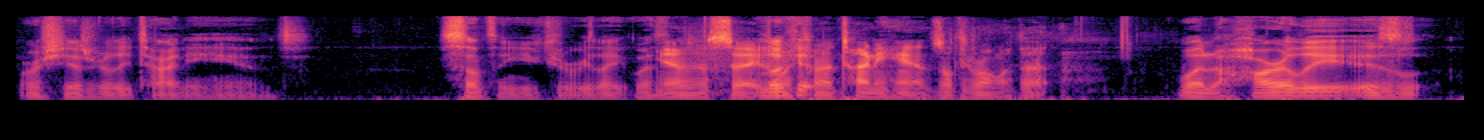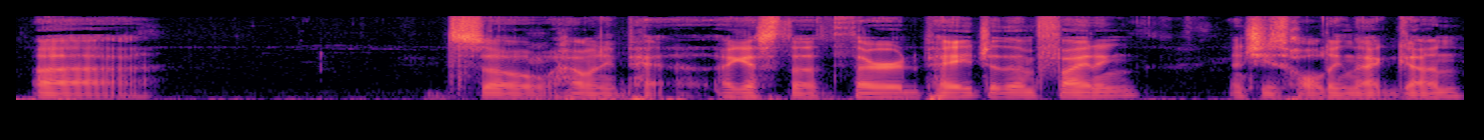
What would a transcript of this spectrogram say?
Or she has really tiny hands. Something you could relate with. Yeah, I was gonna say, Look at tiny hands. Nothing wrong with that. When Harley is, uh, so how many? Pa- I guess the third page of them fighting, and she's holding that gun.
